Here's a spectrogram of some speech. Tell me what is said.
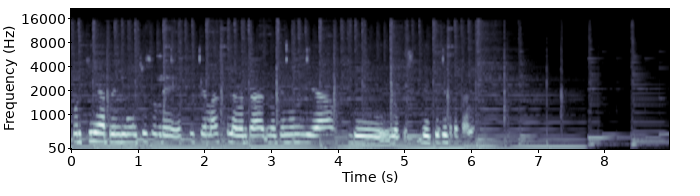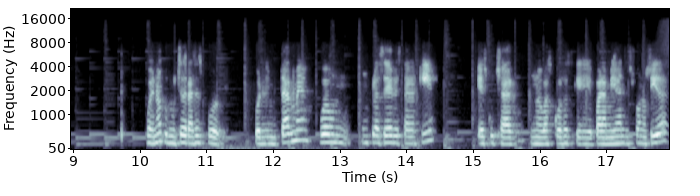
porque aprendí mucho sobre estos temas que la verdad no tenía ni idea de, lo que, de qué se trataba. Bueno, pues muchas gracias por, por invitarme. Fue un, un, placer estar aquí, escuchar nuevas cosas que para mí eran desconocidas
